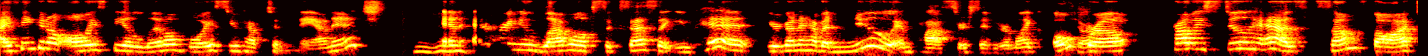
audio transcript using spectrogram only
i think it'll always be a little voice you have to manage mm-hmm. and every new level of success that you hit you're going to have a new imposter syndrome like oprah sure. probably still has some thought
